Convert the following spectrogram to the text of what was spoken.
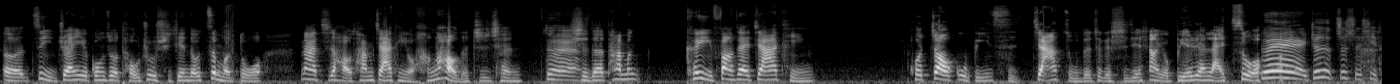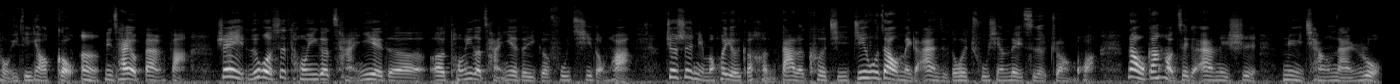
呃自己专业工作投注时间都这么多，那只好他们家庭有很好的支撑，对，使得他们可以放在家庭。或照顾彼此家族的这个时间上有别人来做，对，就是支持系统一定要够，嗯，你才有办法。所以如果是同一个产业的，呃，同一个产业的一个夫妻的话，就是你们会有一个很大的课题，几乎在我每个案子都会出现类似的状况。那我刚好这个案例是女强男弱，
